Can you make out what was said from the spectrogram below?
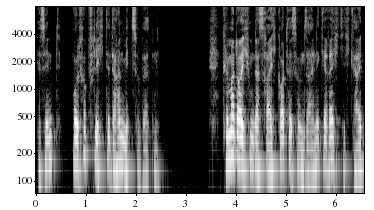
Wir sind wohl verpflichtet, daran mitzuwirken. Kümmert euch um das Reich Gottes und seine Gerechtigkeit,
